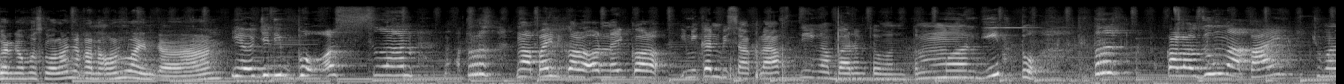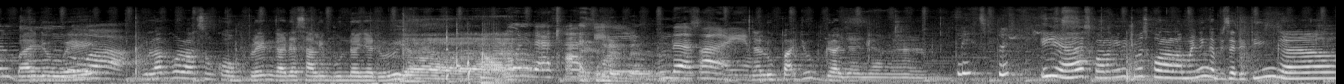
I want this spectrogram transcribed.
Bukan kamu sekolahnya karena online kan? Ya jadi bosan. Terus ngapain kalau online kalau ini kan bisa crafting nggak bareng teman-teman gitu. Terus kalau zoom ngapain? Cuman By the way, doang. pulang kok langsung komplain nggak ada salim bundanya dulu ya? Bunda sayang, bunda sayang. Jangan lupa juga jangan-jangan. Please please. Iya, sekolah ini cuma sekolah lamanya nggak bisa ditinggal.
